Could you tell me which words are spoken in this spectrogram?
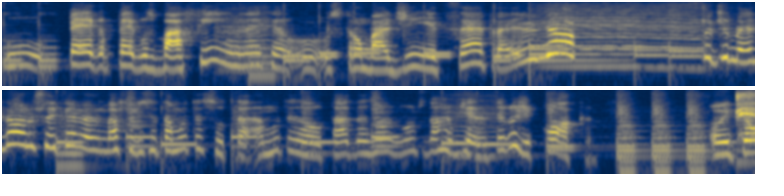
o, pega, pega os bafinhos, né? Que é os trombadinhos, etc. Ele, não, tô de menor, não sei o que. Minha filha, você tá muito assustada, muito exaltada, nós vamos, te dar um refrigerante. Você gosta de coca? Ou então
